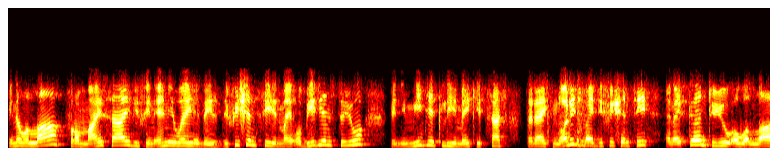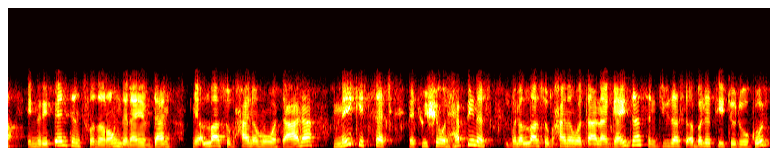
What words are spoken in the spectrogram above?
You know, Allah, from my side, if in any way there is deficiency in my obedience to you, then immediately make it such that I acknowledge my deficiency and I turn to you, O Allah, in repentance for the wrong that I have done. May Allah subhanahu wa ta'ala make it such that we show happiness when Allah subhanahu wa ta'ala guides us and gives us the ability to do good.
